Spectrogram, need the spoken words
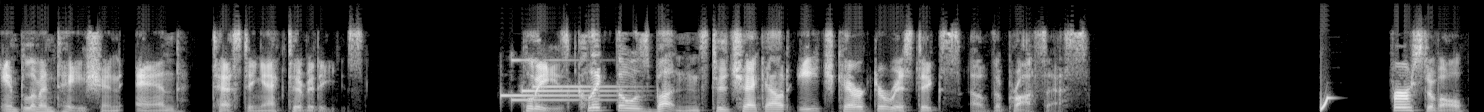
implementation, and testing activities. Please click those buttons to check out each characteristics of the process. First of all,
